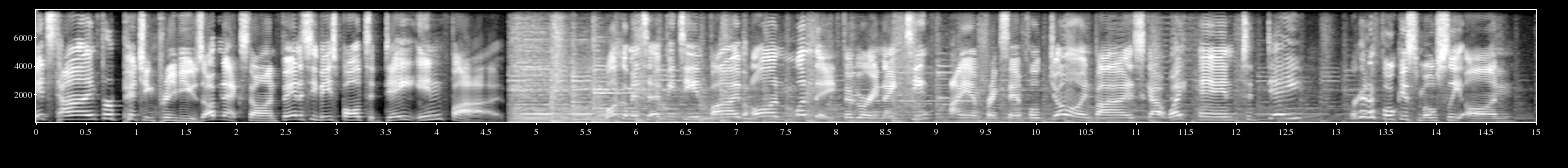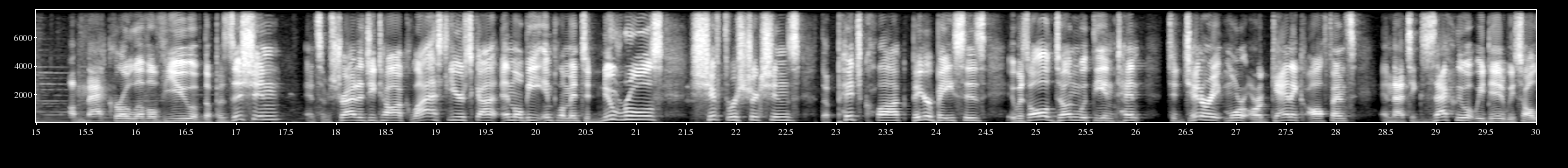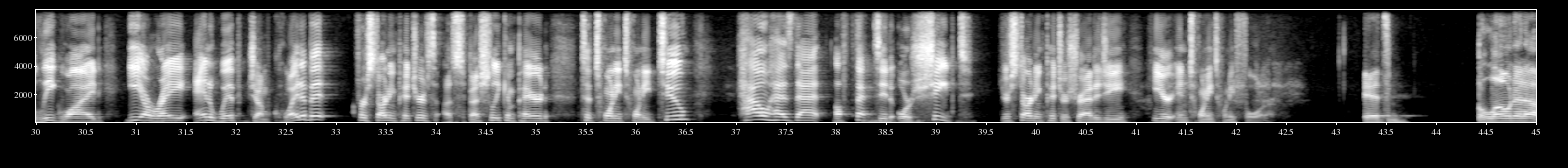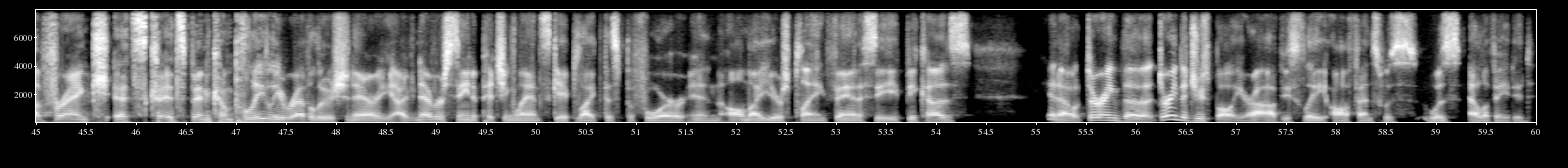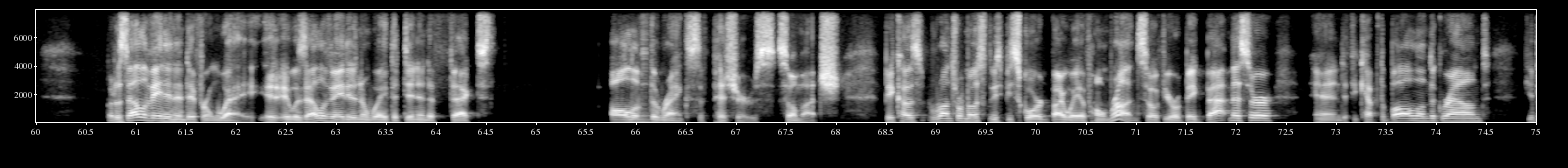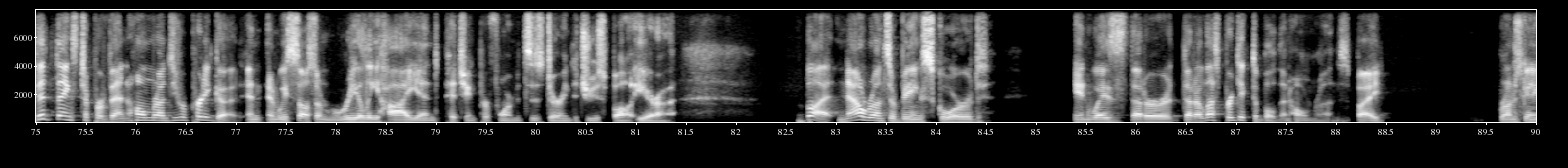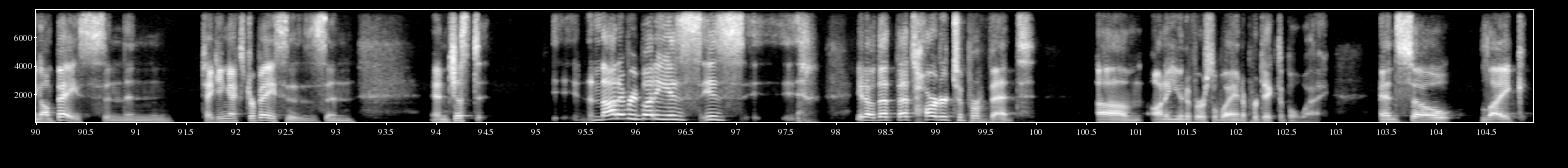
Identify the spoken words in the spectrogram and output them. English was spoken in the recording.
It's time for pitching previews. Up next on Fantasy Baseball Today in 5. Welcome into FBT in 5 on Monday, February 19th. I am Frank Stampfl, joined by Scott White, and today we're going to focus mostly on a macro level view of the position and some strategy talk. Last year, Scott, MLB implemented new rules, shift restrictions, the pitch clock, bigger bases. It was all done with the intent to generate more organic offense, and that's exactly what we did. We saw league wide ERA and whip jump quite a bit for starting pitchers, especially compared to 2022. How has that affected or shaped your starting pitcher strategy here in 2024? It's blown it up, Frank. It's it's been completely revolutionary. I've never seen a pitching landscape like this before in all my years playing fantasy because you know, during the during the juice ball era, obviously offense was was elevated, but it was elevated in a different way. It, it was elevated in a way that didn't affect all of the ranks of pitchers so much because runs were mostly be scored by way of home runs. So if you're a big bat misser and if you kept the ball on the ground, if you did things to prevent home runs, you were pretty good. And and we saw some really high end pitching performances during the juice ball era. But now runs are being scored in ways that are that are less predictable than home runs by runners getting on base and then taking extra bases and and just not everybody is is you know that that's harder to prevent um, on a universal way in a predictable way and so like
